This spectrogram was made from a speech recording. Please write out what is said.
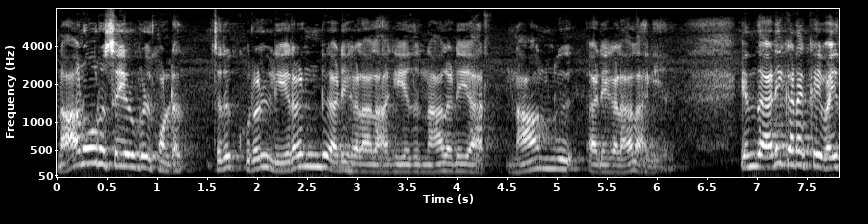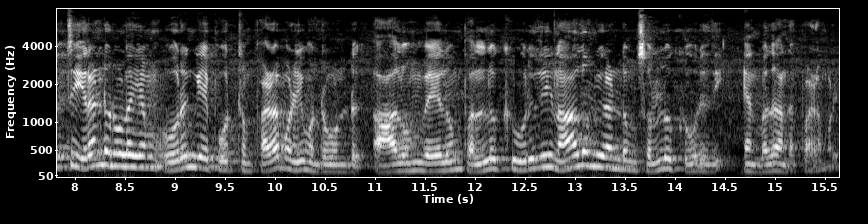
நானூறு செயல்கள் கொண்டது திருக்குறள் இரண்டு அடிகளால் ஆகியது நாலடியார் நான்கு அடிகளால் ஆகியது. இந்த அடிக்கணக்கை வைத்து இரண்டு நூலையும் ஒருங்கே போற்றும் பழமொழி ஒன்று உண்டு. ஆளும் வேலும் பல்லுக்கு உறுதி நாளும் இரண்டும் சொல்லுக்கு உறுதி என்பது அந்த பழமொழி.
